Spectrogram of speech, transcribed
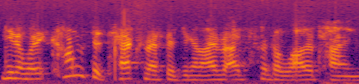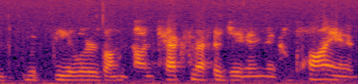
you know, when it comes to text messaging, and I've, I've spent a lot of time with dealers on, on text messaging and the compliance.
